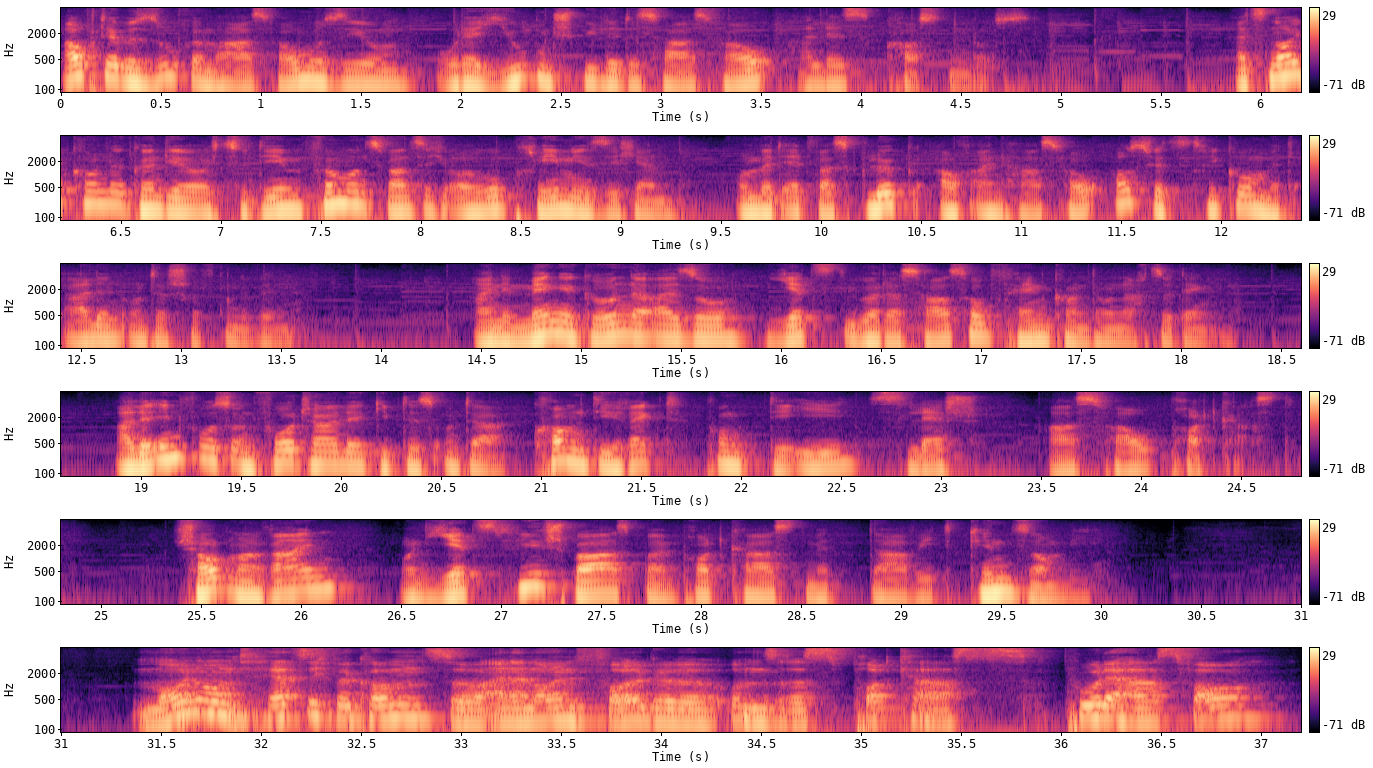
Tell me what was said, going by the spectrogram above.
Auch der Besuch im HSV Museum oder Jugendspiele des HSV, alles kostenlos. Als Neukunde könnt ihr euch zudem 25 Euro Prämie sichern und mit etwas Glück auch ein HSV-Auswärtstrikot mit allen Unterschriften gewinnen. Eine Menge Gründe also, jetzt über das HSV-Fankonto nachzudenken. Alle Infos und Vorteile gibt es unter comdirect.de slash hsvpodcast. Schaut mal rein und jetzt viel Spaß beim Podcast mit David Kinzombie. Moin und herzlich willkommen zu einer neuen Folge unseres Podcasts Pur der HSV.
